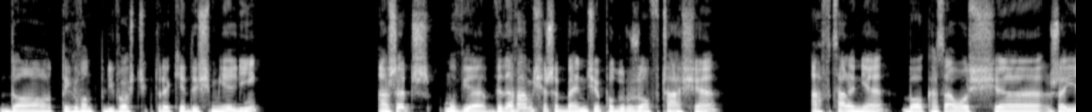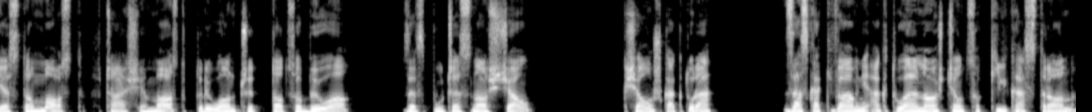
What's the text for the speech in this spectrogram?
do tych wątpliwości, które kiedyś mieli. A rzecz, mówię, wydawało mi się, że będzie podróżą w czasie, a wcale nie, bo okazało się, że jest to most w czasie. Most, który łączy to, co było, ze współczesnością. Książka, która zaskakiwała mnie aktualnością co kilka stron,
